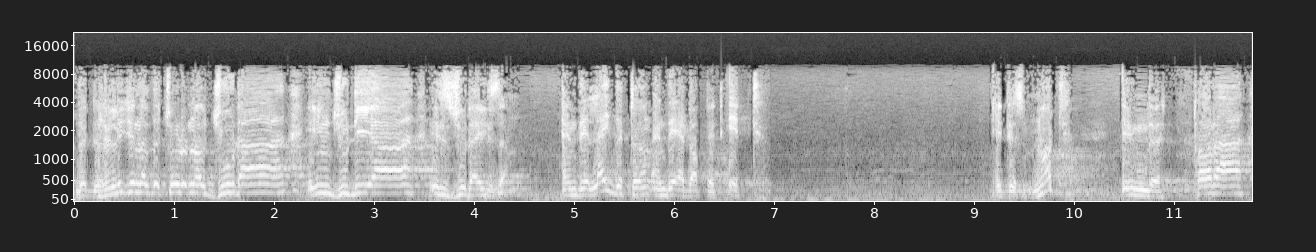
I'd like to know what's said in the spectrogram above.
the religion of the children of Judah in Judea is Judaism. And they liked the term and they adopted it. It is not in the Torah,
